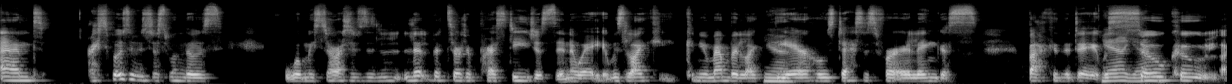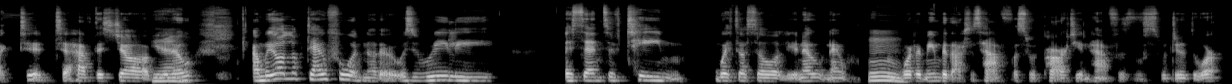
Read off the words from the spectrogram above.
And I suppose it was just one of those, when we started, it was a little bit sort of prestigious in a way. It was like, can you remember like Yeah. the air hostesses for Aer Lingus back in the day? It was Yeah, yeah. so cool, like to, to have this job, you know? And we all looked out for one another. It was really a sense of team with us all, you know. Now, Mm. what I mean by that is half of us would party and half of us would do the work.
